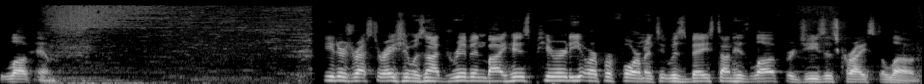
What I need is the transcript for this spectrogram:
Love him. Peter's restoration was not driven by his purity or performance. It was based on his love for Jesus Christ alone.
